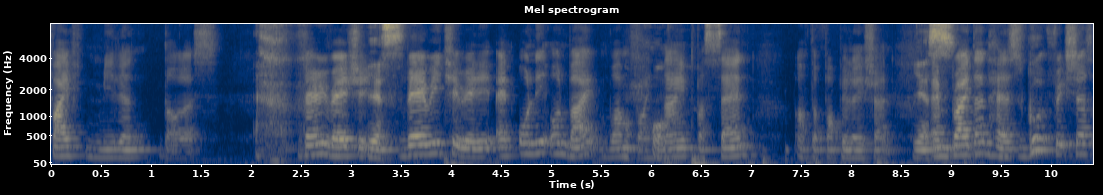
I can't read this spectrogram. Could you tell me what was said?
$5 million. Very, very cheap. Yes. Very cheap, really. And only owned by 1.9% of the population. Yes. And Brighton has good fixtures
